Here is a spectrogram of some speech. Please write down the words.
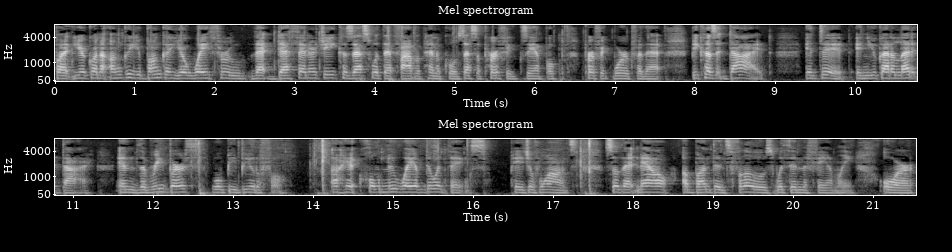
But you're going to unga your bunga your way through that death energy because that's what that Five of Pentacles, that's a perfect example, perfect word for that. Because it died. It did. And you got to let it die. And the rebirth will be beautiful. A whole new way of doing things. Page of Wands, so that now abundance flows within the family or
